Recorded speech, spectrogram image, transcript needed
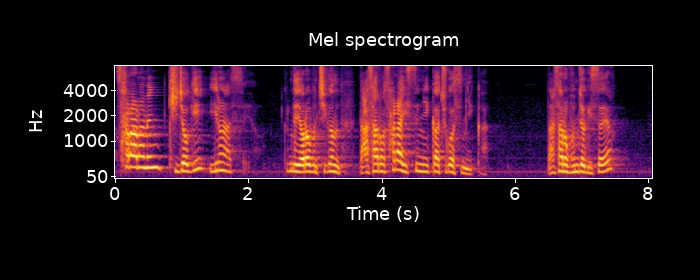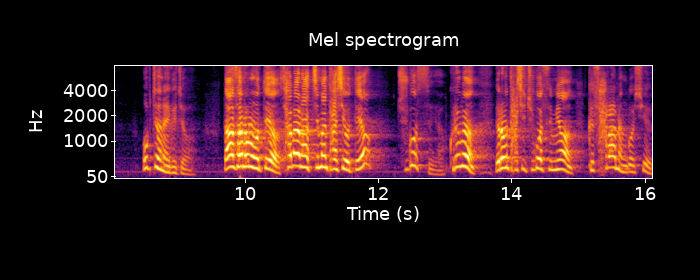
살아나는 기적이 일어났어요. 그런데 여러분 지금 나사로 살아 있습니까? 죽었습니까? 나사로 본 적 있어요? 없잖아요. 그죠? 나사로는 어때요? 살아났지만 다시 어때요? 죽었어요. 그러면 여러분 다시 죽었으면 그 살아난 것이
